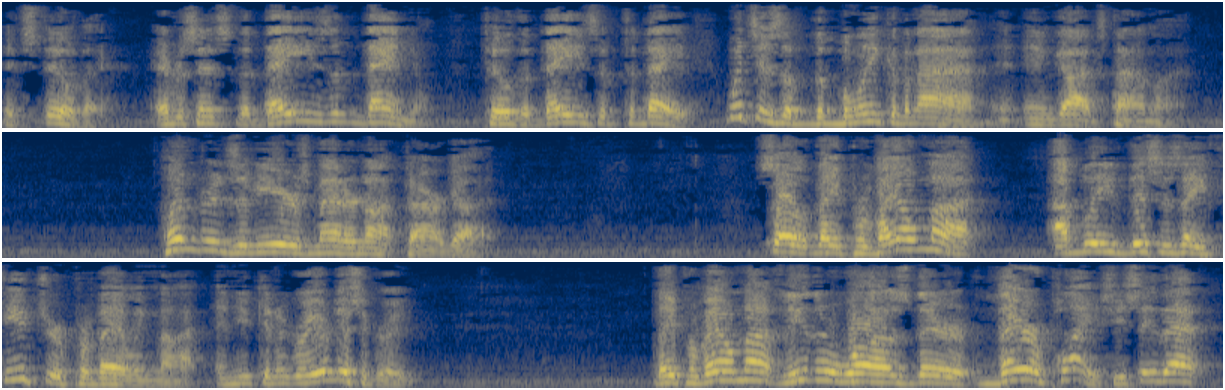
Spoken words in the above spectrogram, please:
It's still there. Ever since the days of Daniel till the days of today, which is of the blink of an eye in- in God's timeline. Hundreds of years matter not to our God. So they prevail not. I believe this is a future prevailing not, and you can agree or disagree. They prevail not, neither was their, their place. You see that?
